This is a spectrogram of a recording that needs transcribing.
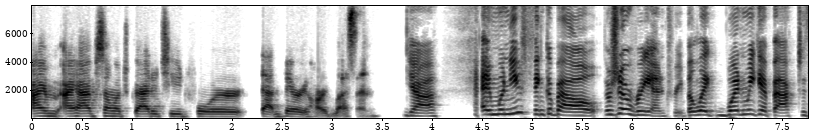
I'm I have so much gratitude for that very hard lesson. Yeah. And when you think about there's no reentry, but like when we get back to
